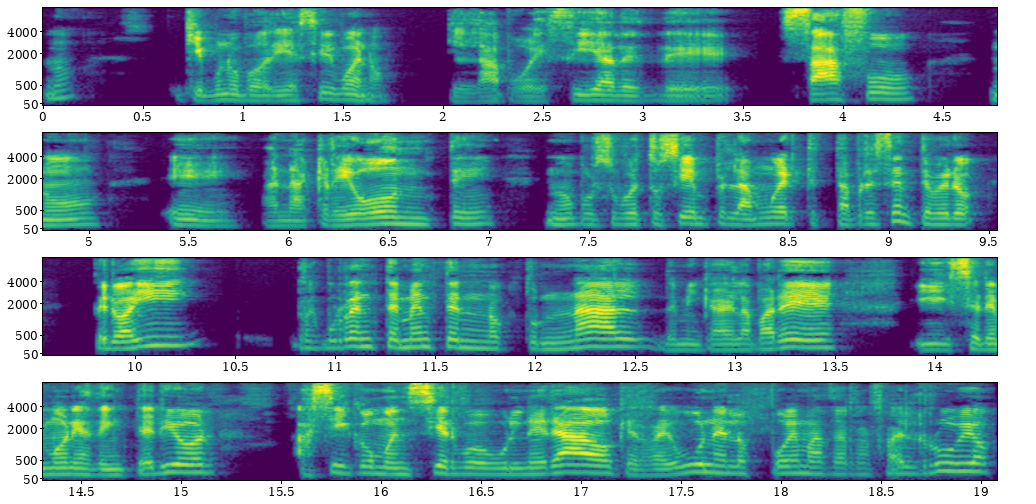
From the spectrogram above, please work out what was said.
¿No? Que uno podría decir, bueno, la poesía desde Safo, ¿no? eh, Anacreonte, ¿no? Por supuesto, siempre la muerte está presente, pero, pero ahí, recurrentemente en Nocturnal, de Micaela Pared, y Ceremonias de Interior, así como en Siervo Vulnerado, que reúne los poemas de Rafael Rubio,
